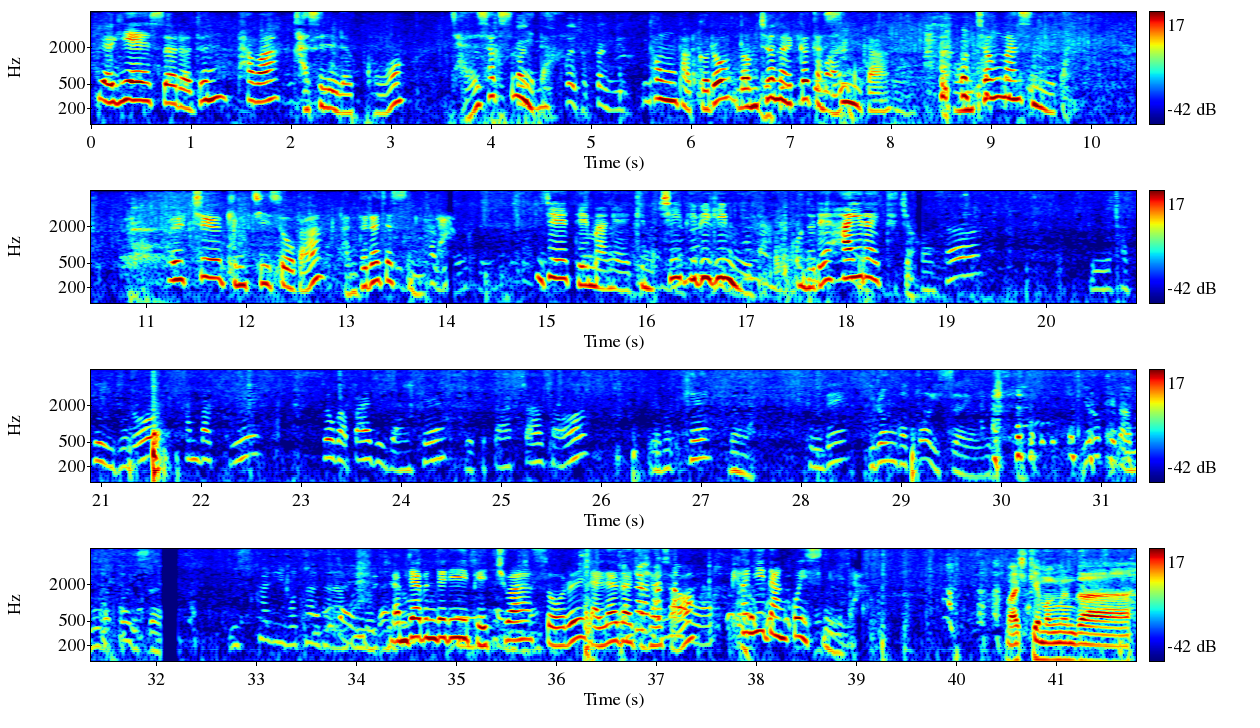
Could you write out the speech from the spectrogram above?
여기에 썰어둔 파와 갓을 넣고 잘 섞습니다. 통 밖으로 넘쳐날 것 같습니다. 엄청 많습니다. 얼추 김치소가 만들어졌습니다. 이제 대망의 김치 비비기입니다. 오늘의 하이라이트죠. 이 밖에 입으로 한 바퀴 쏘가 빠지지 않게 이렇게 딱 싸서 이렇게 넣어요. 근데 이런 것도 있어요. 이렇게, 이렇게 남은 것도 있어요. 익숙하지 못한 사람은 남자분들이 배추와 쏘를 날라다 주셔서 편히 담고 있습니다. 맛있게 먹는다.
